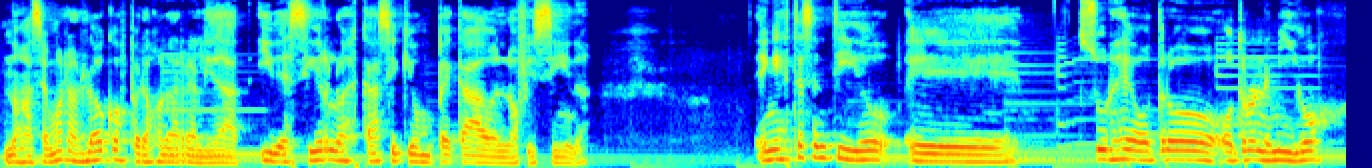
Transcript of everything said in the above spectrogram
Nos hacemos los locos, pero es una realidad. Y decirlo es casi que un pecado en la oficina. En este sentido, eh, surge otro, otro enemigo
